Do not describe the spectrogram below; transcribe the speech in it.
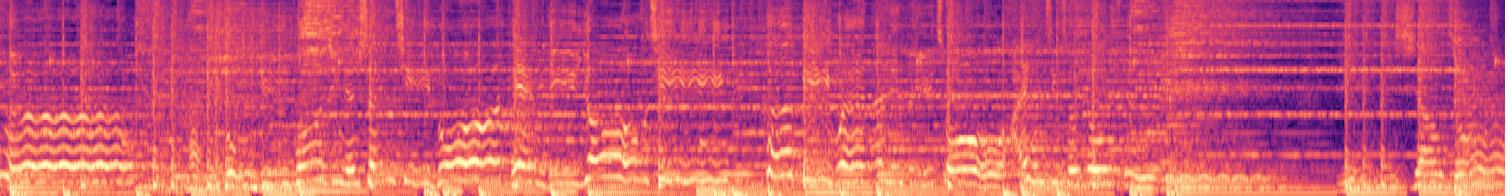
何？看风云过，尽人生起落，天地有情，何必问恩怨对与错？爱恨情仇都付与一笑中。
